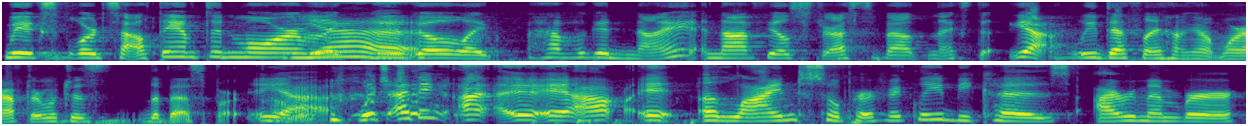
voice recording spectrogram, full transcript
we explored Southampton more like Yeah. we go like have a good night and not feel stressed about the next day yeah we definitely hung out more after which was the best part probably. Yeah, which I think I, it, it aligned so perfectly because I remember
